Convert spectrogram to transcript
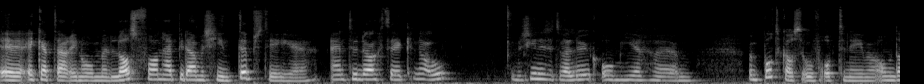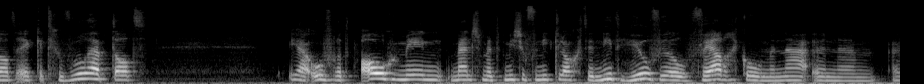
uh, ik heb daar enorme last van, heb je daar misschien tips tegen? En toen dacht ik, nou, misschien is het wel leuk om hier um, een podcast over op te nemen. Omdat ik het gevoel heb dat ja, over het algemeen mensen met misofonieklachten niet heel veel verder komen na een, um, uh,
